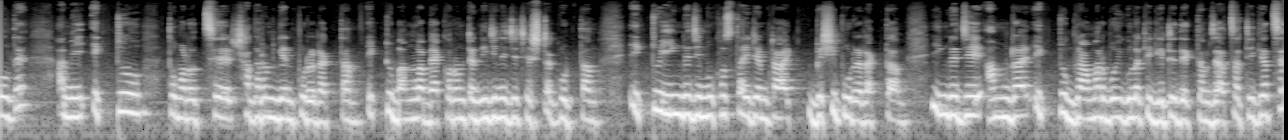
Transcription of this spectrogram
বলতে আমি একটু তোমার হচ্ছে সাধারণ জ্ঞান পড়ে রাখতাম। একটু বাংলা ব্যাকরণটা নিজে নিজে চেষ্টা করতাম। একটু ইংরেজি মুখস্থ আইটেমটা বেশি পড়ে রাখতাম। ইংরেজি আমরা একটু গ্রামার বইগুলোকে ঘেটে দেখতাম যে আচ্ছা ঠিক আছে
